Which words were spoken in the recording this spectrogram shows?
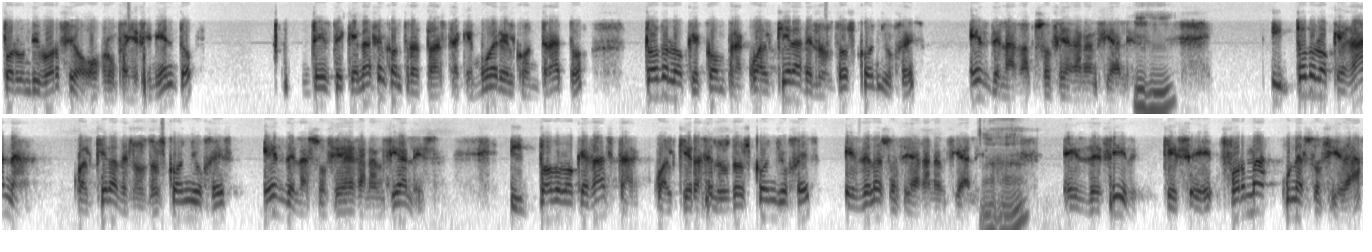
por un divorcio o por un fallecimiento, desde que nace el contrato hasta que muere el contrato, todo lo que compra cualquiera de los dos cónyuges es de la sociedad gananciales. Y todo lo que gana cualquiera de los dos cónyuges es de las sociedades gananciales. Y todo lo que gasta cualquiera de los dos cónyuges es de las sociedades gananciales. Es decir, que se forma una sociedad,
